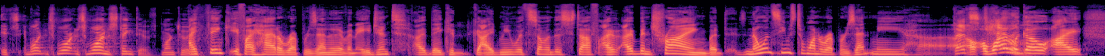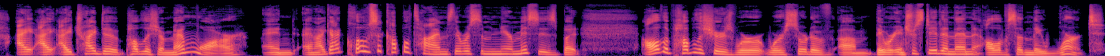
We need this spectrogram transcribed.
It's more. It's more. It's more instinctive. More intuitive. I think if I had a representative, an agent, I, they could guide me with some of this stuff. I, I've been trying, but no one seems to want to represent me. Uh, That's a, a while ago. I, I, I, I tried to publish a memoir, and and I got close a couple times. There were some near misses, but all the publishers were were sort of um, they were interested, and then all of a sudden they weren't.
